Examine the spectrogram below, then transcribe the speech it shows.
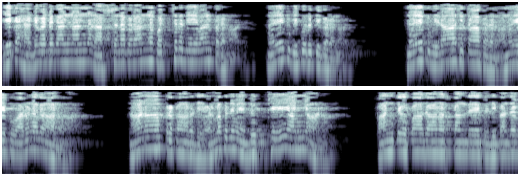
ඒක හැඩවැඩ ගන්නන්න ලස්සන කරන්න කොච්චර දේවල් කරනවද? නොඑක විකෘති කරනවා. නොඑක විලාසිතා කරනවා. නොඑක වර්ණ ගන්නවා. নানা ප්‍රකාර දේවල්. මොකද මේ දුක්ඛේ අඥාන. පංච උපාදානස්කන්ධය පිළිබඳව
